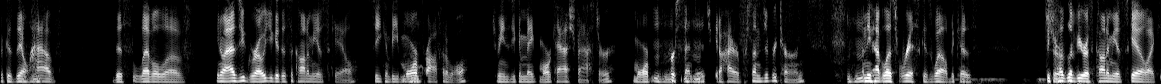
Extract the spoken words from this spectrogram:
because they don't Mhm. have this level of, you know, as you grow, you get this economy of scale, so you can be more profitable, which means you can make more cash faster, more Mhm, mhm. percentage, get a higher percentage of return, hmm and you have less risk as well because because of your economy of scale, like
